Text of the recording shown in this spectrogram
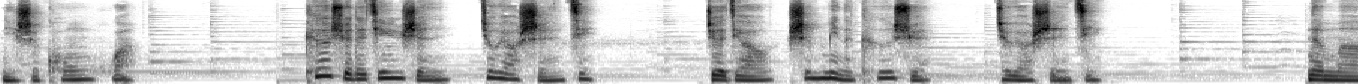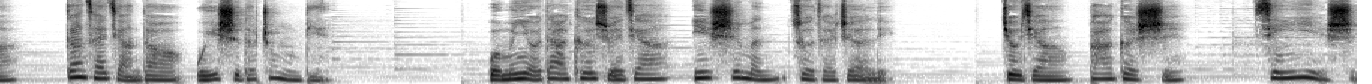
你是空话。科学的精神就要实际，这叫生命的科学就要实际。那么。刚才讲到为实的重点，我们有大科学家、医师们坐在这里，就讲八个识、新意识。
